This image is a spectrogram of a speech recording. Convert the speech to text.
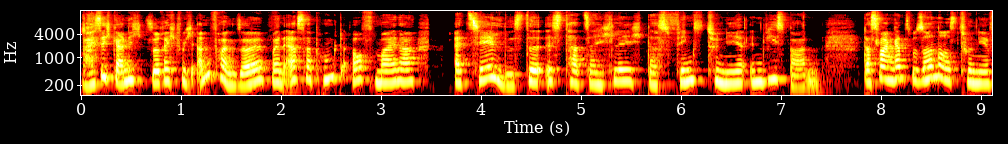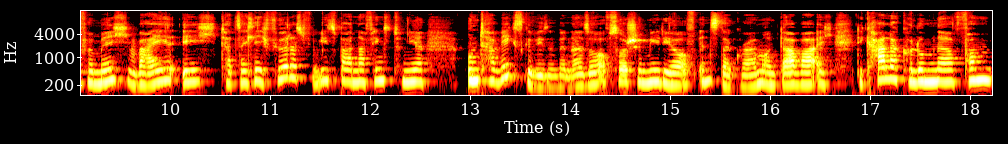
weiß ich gar nicht so recht, wo ich anfangen soll. Mein erster Punkt auf meiner Erzählliste ist tatsächlich das Pfingstturnier in Wiesbaden. Das war ein ganz besonderes Turnier für mich, weil ich tatsächlich für das Wiesbadener Pfingstturnier unterwegs gewesen bin, also auf Social Media, auf Instagram und da war ich die Carla Kolumna vom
